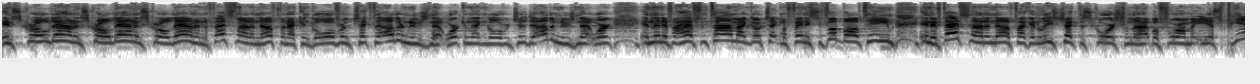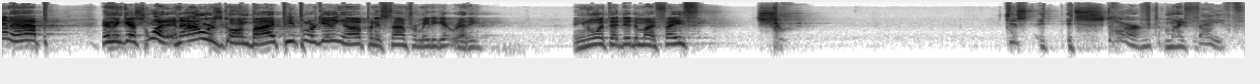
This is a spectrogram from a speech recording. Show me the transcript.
And scroll down and scroll down and scroll down. And if that's not enough, then I can go over and check the other news network, and then I can go over to the other news network. And then if I have some time, I go check my fantasy football team. And if that's not enough, I can at least check the scores from the night before on my ESPN app. And then guess what? An hour's gone by, people are getting up, and it's time for me to get ready. And you know what that did to my faith? Just, it, it starved my faith.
